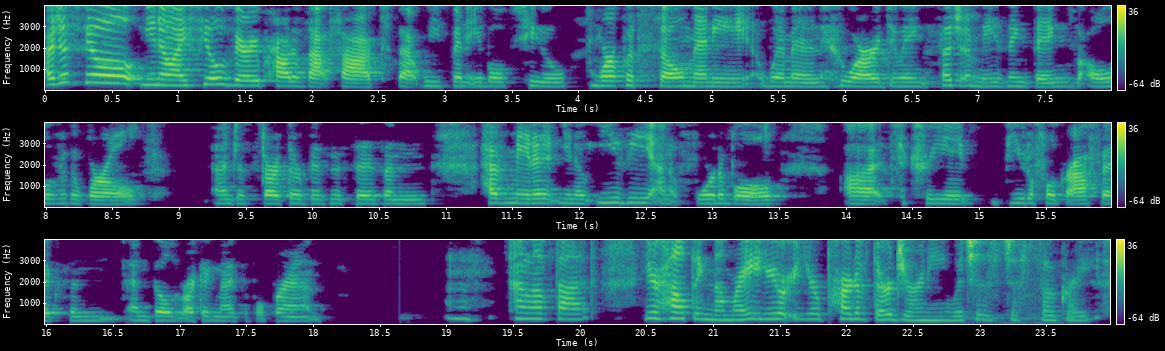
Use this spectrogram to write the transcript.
I just feel, you know, I feel very proud of that fact that we've been able to work with so many women who are doing such amazing things all over the world and just start their businesses and have made it, you know, easy and affordable uh, to create beautiful graphics and, and build recognizable brands. Mm, I love that. You're helping them, right? You're you're part of their journey, which is just so great.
